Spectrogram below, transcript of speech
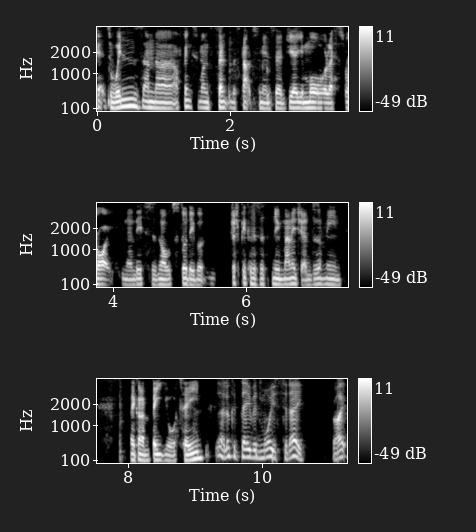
gets wins. And uh, I think someone sent the stats to me and said, "Yeah, you're more or less right. You know, this is an old study, but just because it's a new manager doesn't mean they're going to beat your team." Yeah, look at David Moyes today right?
